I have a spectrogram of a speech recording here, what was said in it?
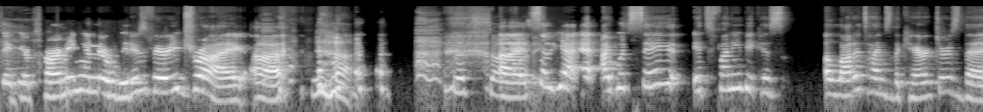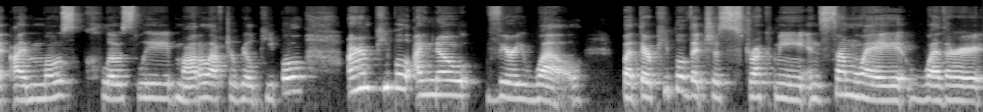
Say they're charming and their wit is very dry. Uh, yeah. That's so uh, so yeah, I would say it's funny because a lot of times the characters that I most closely model after real people aren't people I know very well, but they're people that just struck me in some way, whether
